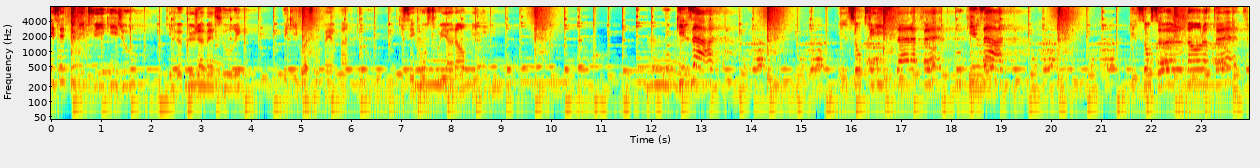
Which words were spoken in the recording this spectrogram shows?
Et cette petite fille qui joue, qui ne veut plus jamais sourire et qui voit son père partout, qui s'est construit un empire. Où qu'ils aillent, ils sont tristes à la fête, où qu'ils aillent. Ils sont seuls dans leur tête.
